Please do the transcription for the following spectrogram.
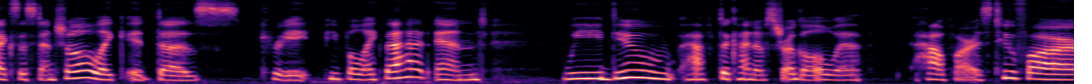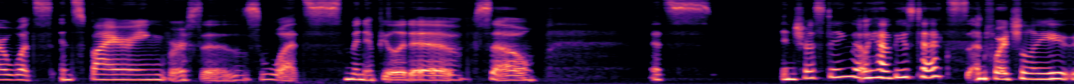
existential, like it does create people like that and we do have to kind of struggle with how far is too far, what's inspiring versus what's manipulative. So it's interesting that we have these texts. Unfortunately,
